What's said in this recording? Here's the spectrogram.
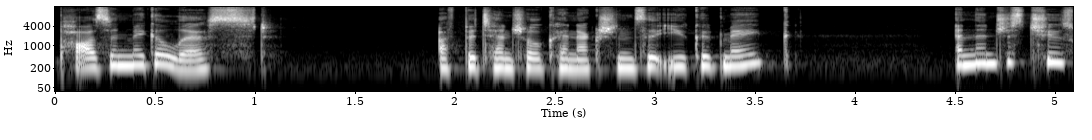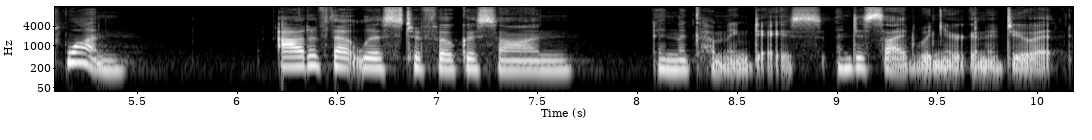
Pause and make a list of potential connections that you could make, and then just choose one out of that list to focus on in the coming days and decide when you're going to do it.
